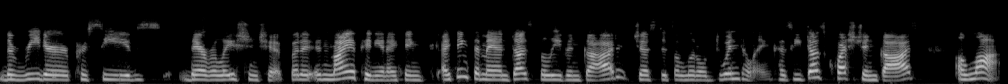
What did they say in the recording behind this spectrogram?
the reader perceives their relationship. But in my opinion, I think I think the man does believe in God, just it's a little dwindling because he does question God a lot.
